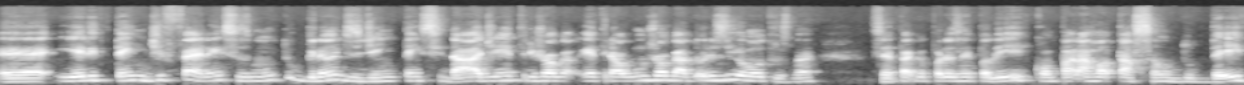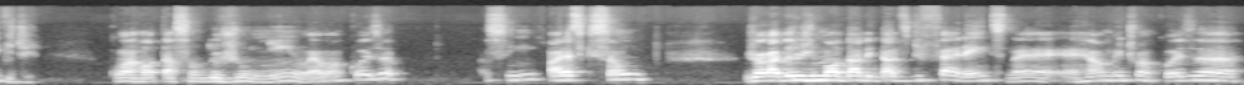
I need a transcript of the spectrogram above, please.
é, e ele tem diferenças muito grandes de intensidade entre, joga entre alguns jogadores e outros, né? Você pega, por exemplo, ali, compara a rotação do David com a rotação do Juninho, é uma coisa assim, parece que são jogadores de modalidades diferentes, né? É realmente uma coisa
